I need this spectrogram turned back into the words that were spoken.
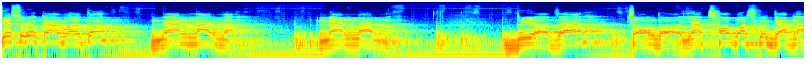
तेस्रो कहाँ भयो त म्यानमारमा म्यानमारमा दुई हजार चौध। यहाँ छ वर्षको ग्यापमा।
